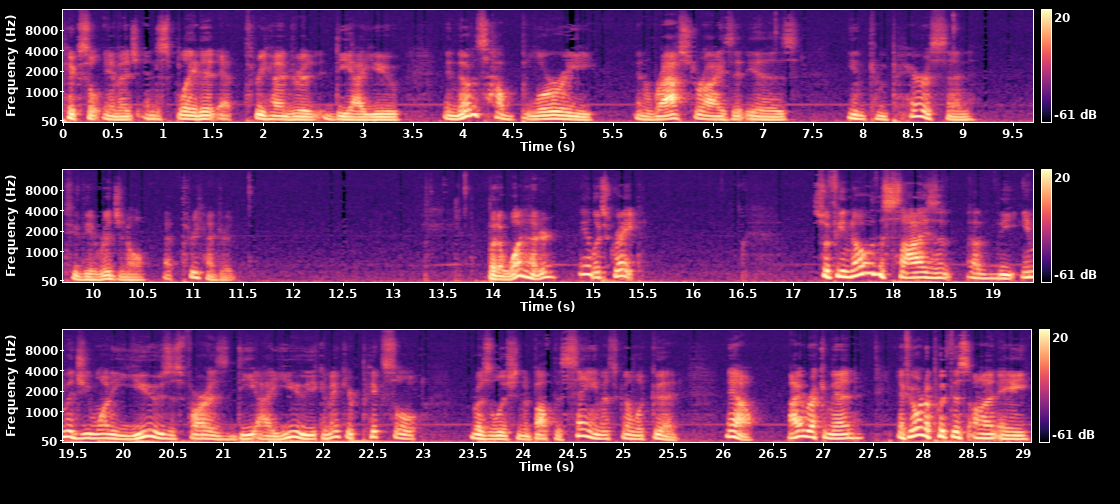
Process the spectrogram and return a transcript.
pixel image and displayed it at 300 DIU. And notice how blurry and rasterize it is in comparison to the original at 300. But at 100, it looks great. So if you know the size of, of the image you want to use as far as DIU, you can make your pixel resolution about the same. It's going to look good. Now, I recommend, if you want to put this on a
